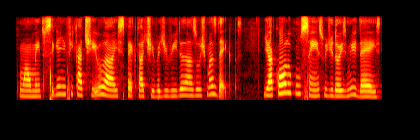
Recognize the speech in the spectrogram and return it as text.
com um aumento significativo da expectativa de vida nas últimas décadas. De acordo com o censo de 2010,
